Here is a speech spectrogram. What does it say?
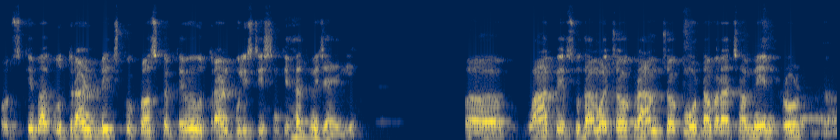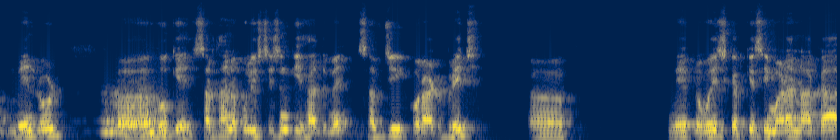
और उसके बाद उत्तरायण ब्रिज को क्रॉस करते हुए उत्तरायण पुलिस स्टेशन के हद में जाएगी। वहाँ पे सुदामा चौक राम चौक Mota Varachha main road main road होके सरथाना पुलिस स्टेशन की हद में सब्ज़ी कोराट ब्रिज में प्रवेश करके सीमाड़ा नाका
